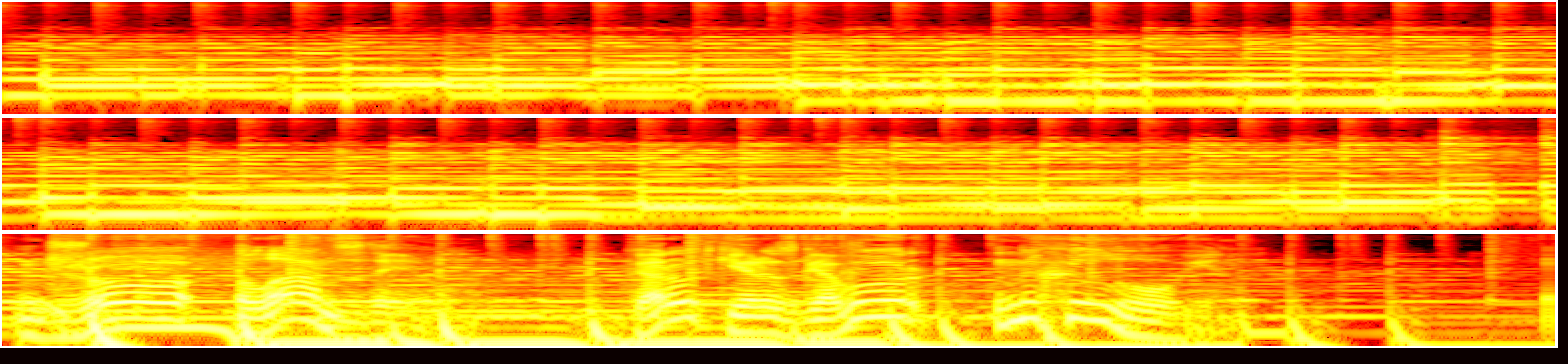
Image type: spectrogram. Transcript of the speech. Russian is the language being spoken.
Джо Лансдейл. Короткий разговор на Хэллоуин.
